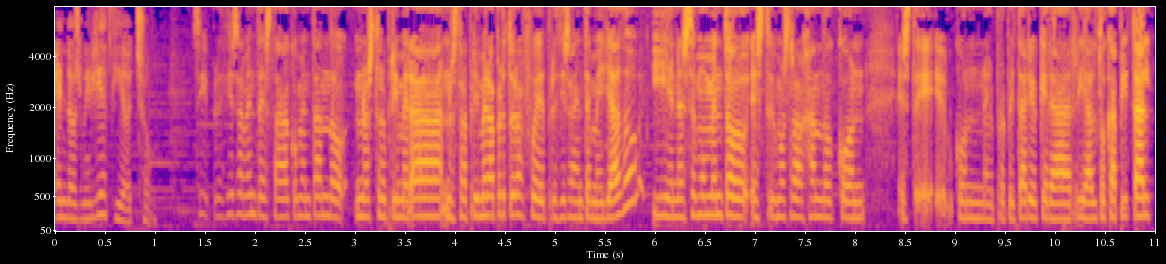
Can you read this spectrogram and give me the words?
en 2018. Sí, precisamente estaba comentando, nuestro primera, nuestra primera apertura fue precisamente Mellado y en ese momento estuvimos trabajando con, este, con el propietario que era Rialto Capital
